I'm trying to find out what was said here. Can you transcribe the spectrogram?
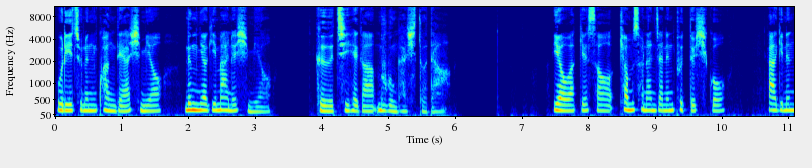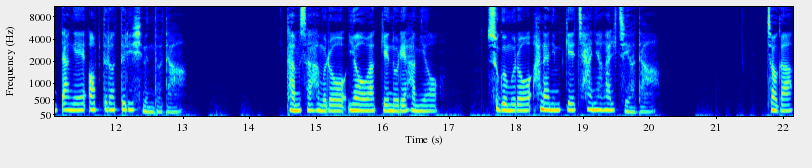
우리 주는 광대하시며 능력이 많으시며 그 지혜가 무궁하시도다. 여호와께서 겸손한 자는 붙드시고 아기는 땅에 엎드러뜨리시는도다. 감사함으로 여호와께 노래하며 수금으로 하나님께 찬양할지어다. 저가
